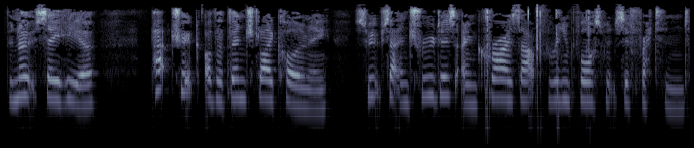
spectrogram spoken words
The notes say here Patriarch of a Vengefly colony swoops at intruders and cries out for reinforcements if threatened.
